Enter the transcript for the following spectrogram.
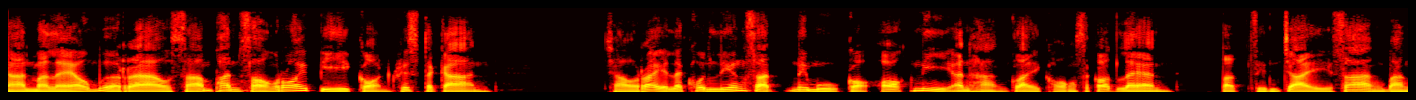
นานมาแล้วเมื่อราว 3,200 ปีก่อนคริสตกาลชาวไร่และคนเลี้ยงสัตว์ในหมู่เกาะออกนี่อันห่างไกลของสกอตแลนด์ ตัดสินใจสร้างบาง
